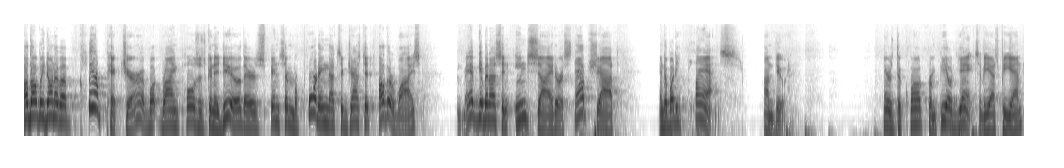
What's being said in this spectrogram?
Although we don't have a clear picture of what Ryan Poles is going to do, there's been some reporting that suggested otherwise. It may have given us an insight or a snapshot into what he plans on doing. Here's the quote from Field Yates of ESPN.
